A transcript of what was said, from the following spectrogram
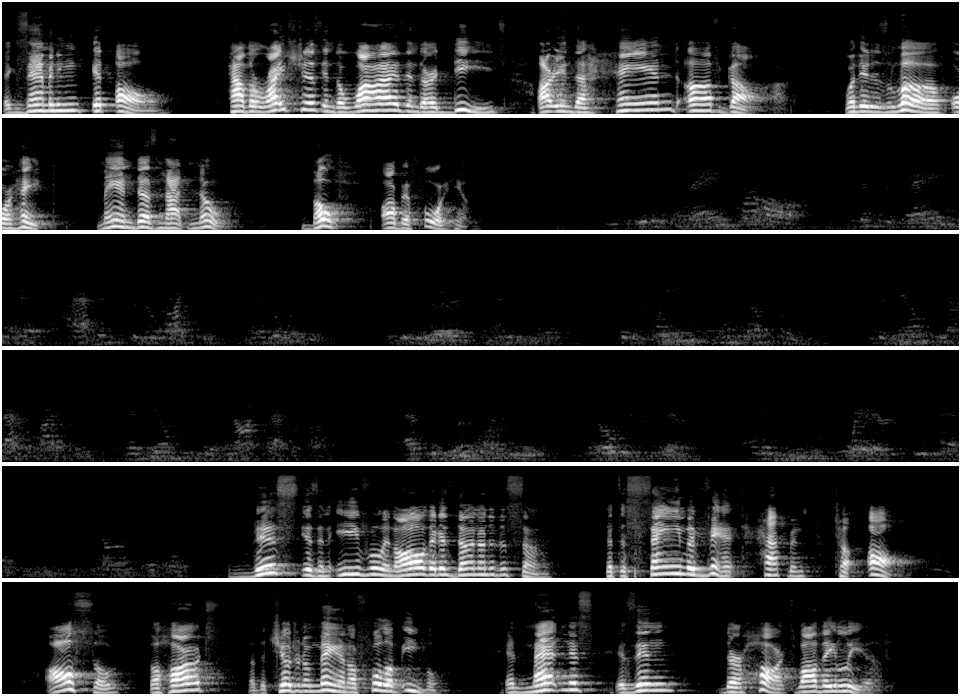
examining it all, how the righteous and the wise and their deeds are in the hand of God, whether it is love or hate. Man does not know. Both are before him. This is an evil in all that is done under the sun, that the same event happens to all. Also, the hearts of the children of man are full of evil, and madness is in their hearts while they live.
